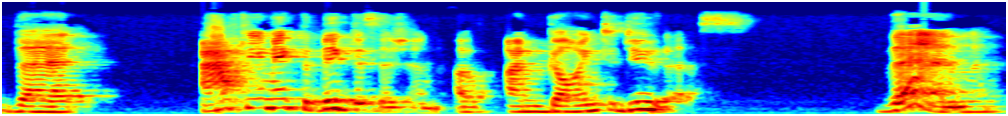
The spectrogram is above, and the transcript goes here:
that after you make the big decision of I'm going to do this, then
